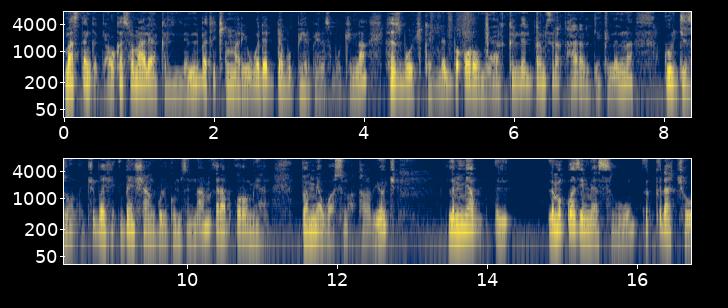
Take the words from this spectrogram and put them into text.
ማስጠንቀቂያው ከሶማሊያ ክልል በተጨማሪ ወደ ደቡብ ብሔር ብሔረሰቦችና ሕዝቦች ክልል፣ በኦሮሚያ ክልል፣ በምስራቅ ሐረርጌ ክልልና ጉርጂ ዞኖች፣ ቤንሻንጉል ጉሙዝና ምዕራብ ኦሮሚያን በሚያዋስኑ አካባቢዎች ለመጓዝ የሚያስቡ እቅዳቸው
